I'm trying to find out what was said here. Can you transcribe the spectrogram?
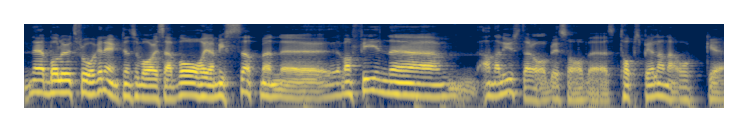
när jag bollade ut frågan egentligen så var det så här, vad har jag missat? Men eh, det var en fin eh, analys där Abris av eh, toppspelarna och eh,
